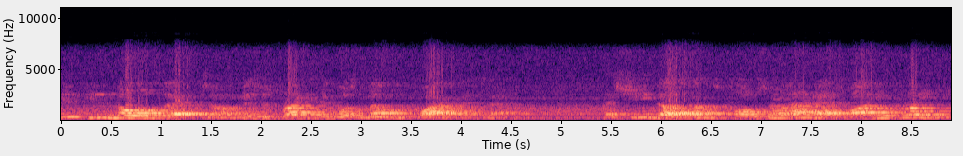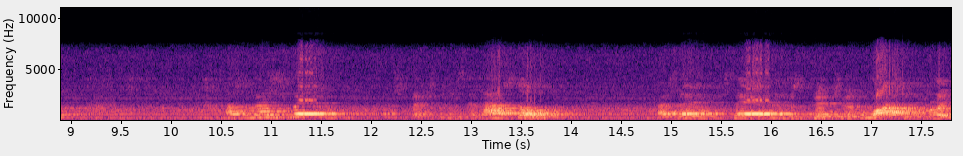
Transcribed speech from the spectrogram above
did you know that uh, Mrs. Brackett, who was a member of the choir at that time, that she doesn't close her eyes while you're praying? I said, that's special. That's special. He said, how so? I said, it says in the scripture, watch and pray.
